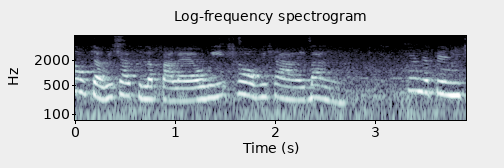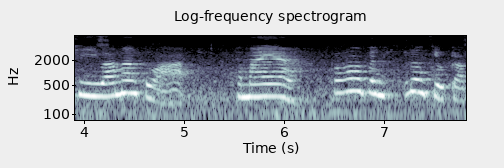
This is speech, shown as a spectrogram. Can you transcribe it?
นอกจากวิชาศิลปะแล้ววิชอบวิชาอะไรบ้างน่าจะเป็นชีวะมากกว่าทำไมอะเพราะว่าเป็นเรื่องเกี่ยวกับ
